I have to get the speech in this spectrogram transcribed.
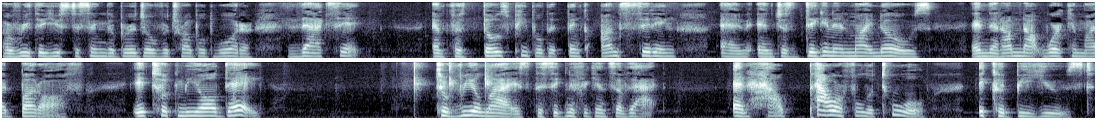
Aretha used to sing the bridge over troubled water. That's it. And for those people that think I'm sitting and, and just digging in my nose and that I'm not working my butt off, it took me all day to realize the significance of that and how powerful a tool it could be used.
